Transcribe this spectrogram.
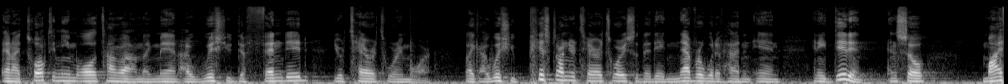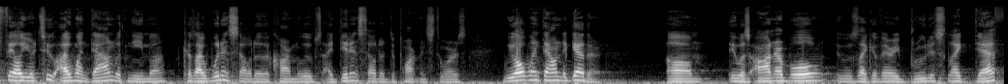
and I talk to Neem all the time about. I'm like, man, I wish you defended your territory more. Like I wish you pissed on your territory so that they never would have had an in. And he didn't. And so my failure too. I went down with Nima because I wouldn't sell to the Karmaloops. I didn't sell to department stores. We all went down together. Um, it was honorable. It was like a very Brutus-like death,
